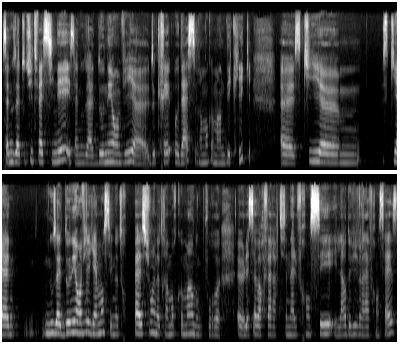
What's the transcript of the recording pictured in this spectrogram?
Ça nous a tout de suite fascinés et ça nous a donné envie de créer Audace, vraiment comme un déclic. ce qui ce qui nous a donné envie également, c'est notre passion et notre amour commun donc pour euh, le savoir-faire artisanal français et l'art de vivre à la française,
